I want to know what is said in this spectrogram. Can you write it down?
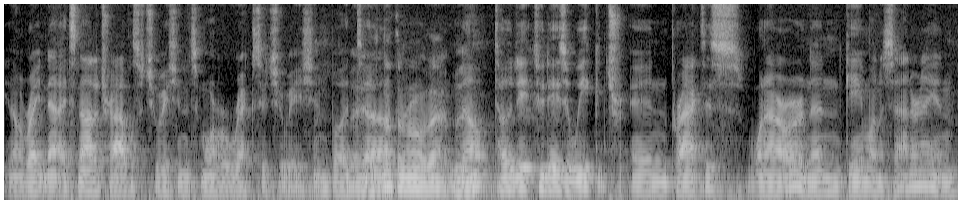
you know, right now, it's not a travel situation. It's more of a rec situation. But there's uh, nothing wrong with that man. no, two, day, two days a week in, tr- in practice, one hour, and then game on a Saturday, and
